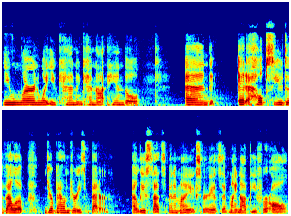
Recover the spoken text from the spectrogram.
You learn what you can and cannot handle, and it helps you develop your boundaries better. At least that's been in my experience. It might not be for all.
